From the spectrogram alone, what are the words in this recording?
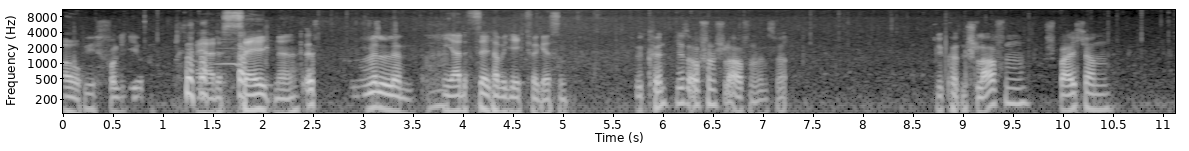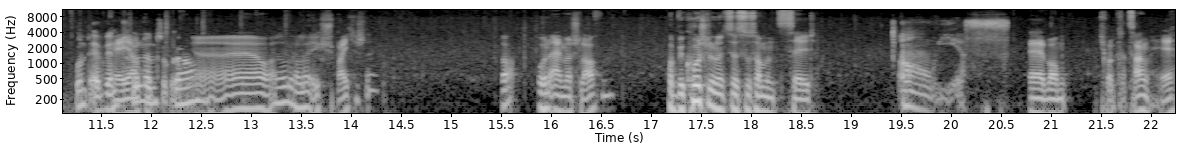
Oh, Wie voll Idioten. ja, das Zelt, ne? Willen. Ja, das Zelt habe ich echt vergessen. Wir könnten jetzt auch schon schlafen, wenn's wäre. Wir könnten schlafen, speichern und eventuell ja, dann sogar. Ja, ja, ja, ich speichere schnell. So, und einmal schlafen. Und wir kuscheln uns jetzt zusammen ins Zelt. Oh, yes. Äh, warum? Ich wollte gerade sagen, hä?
